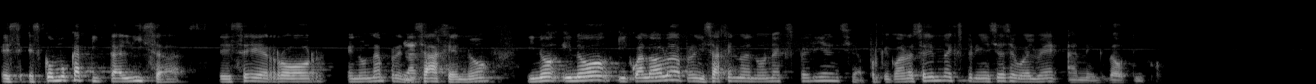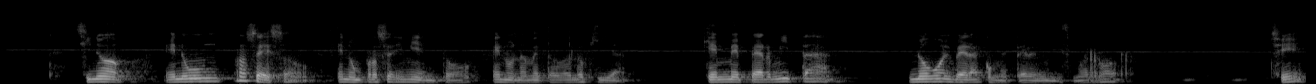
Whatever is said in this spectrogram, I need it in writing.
es, es, cómo capitalizas ese error en un aprendizaje, ¿no? Y no, y no, y cuando hablo de aprendizaje no en una experiencia, porque cuando es en una experiencia se vuelve anecdótico, sino en un proceso, en un procedimiento, en una metodología que me permita no volver a cometer el mismo error. ¿Sí?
